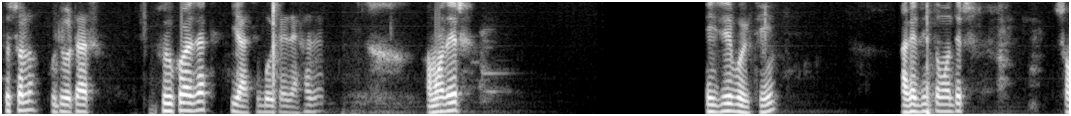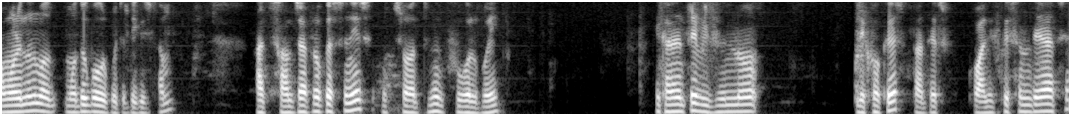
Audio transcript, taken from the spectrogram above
তো চলো, ভিডিওটার শুরু করা যাক, কি আছে বইটা দেখা যাক। আমাদের এই যে বইটি, আগের দিন তোমাদের সমরেন্দ্র মধুবাবুর বইটা দেখেছিলাম। আজ সান্ত্রা প্রকাশনীর উচ্চ মাধ্যমিক ভূগোল বই। এখানেতে বিভিন্ন লেখকের তাদের কোয়ালিফিকেশন দেওয়া আছে।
